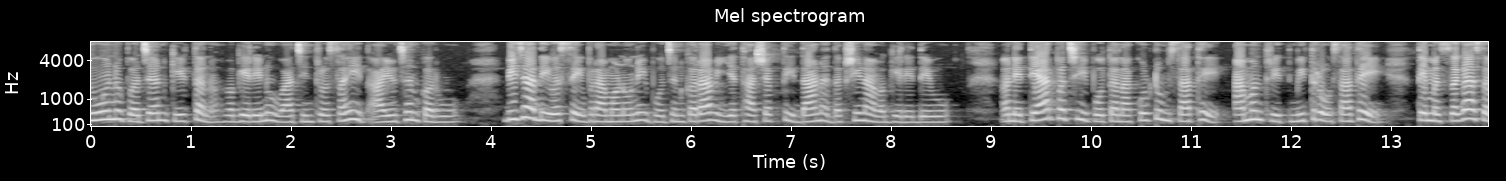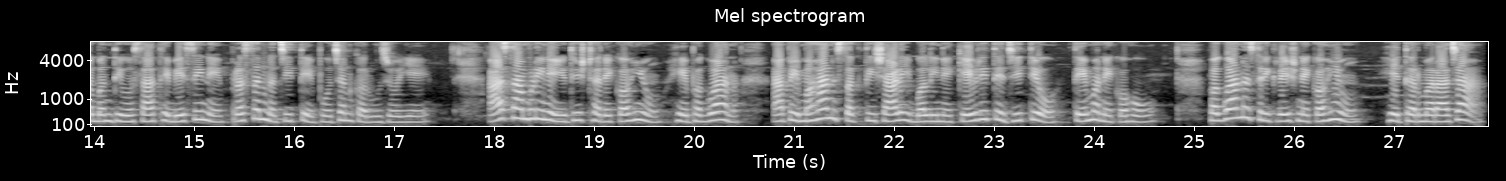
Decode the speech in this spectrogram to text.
ધૂન, ભજન, કીર્તન વગેરેનું વાજિંત્રો સહિત આયોજન કરવું. બીજા દિવસે બ્રાહ્મણોને ભોજન કરાવી યથાશક્તિ દાન દક્ષિણા વગેરે દેવું. અને ત્યાર પછી પોતાના કુટુંબ સાથે, આમંત્રિત મિત્રો સાથે તેમજ સગા સંબંધીઓ સાથે બેસીને પ્રસન્ન ચિત્તે ભોજન કરવું જોઈએ. આ સાંભળીને યુધિષ્ઠરે કહ્યું, હે ભગવાન, આપે મહાન શક્તિશાળી બલીને કેવી રીતે જીત્યો તે મને કહો. ભગવાન શ્રી કૃષ્ણે કહ્યું હે ધર્મરાજા,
